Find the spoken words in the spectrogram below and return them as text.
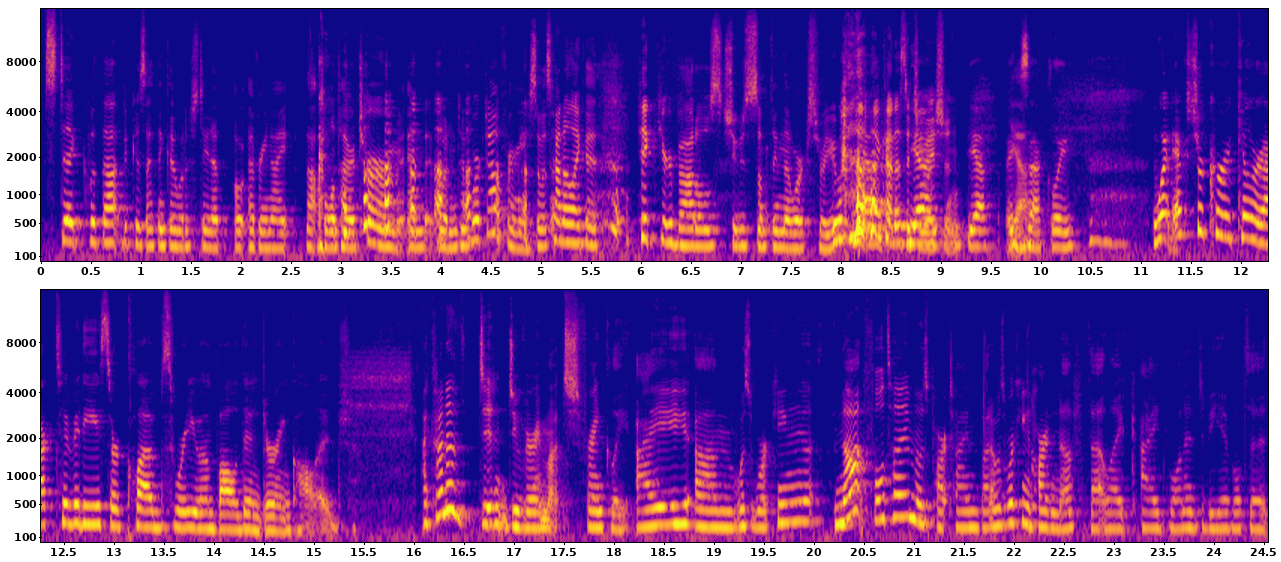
stick with that because I think I would have stayed up every night that whole entire term and it wouldn't have worked out for me. So it's kind of like a pick your battles, choose something that works for you kind of situation. Yeah, yeah, Yeah. What extracurricular activities or clubs were you involved in during college? I kind of didn't do very much, frankly. I um, was working not full time; it was part time, but I was working hard enough that like I wanted to be able to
